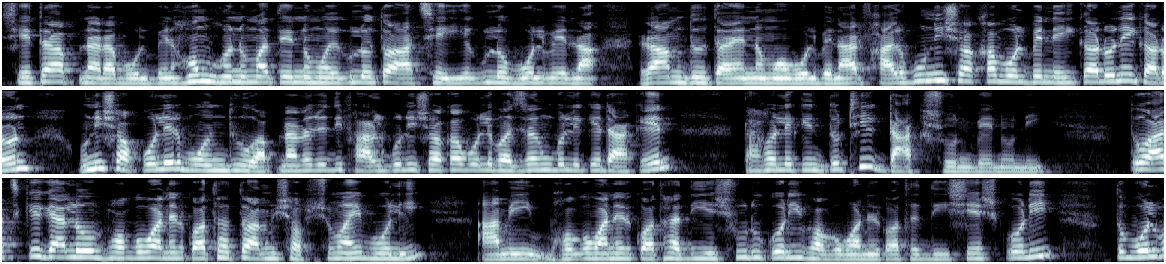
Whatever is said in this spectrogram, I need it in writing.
সেটা আপনারা বলবেন। হোম হনুমাতের নমো, এগুলো তো আছেই, এগুলো বলবেন না। রামদূতায় নমো বলবেন। আর ফাল্গুনী সখা বলবেন এই কারণেই, কারণ উনি সকলের বন্ধু। আপনারা যদি ফাল্গুনী সখা বলে বজরং বলিকে ডাকেন, তাহলে কিন্তু ঠিক ডাক শুনবেন উনি। তো আজকে গেল ভগবানের কথা তো আমি সবসময় বলি। আমি ভগবানের কথা দিয়ে শুরু করি, ভগবানের কথা দিয়ে শেষ করি। তো বলব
